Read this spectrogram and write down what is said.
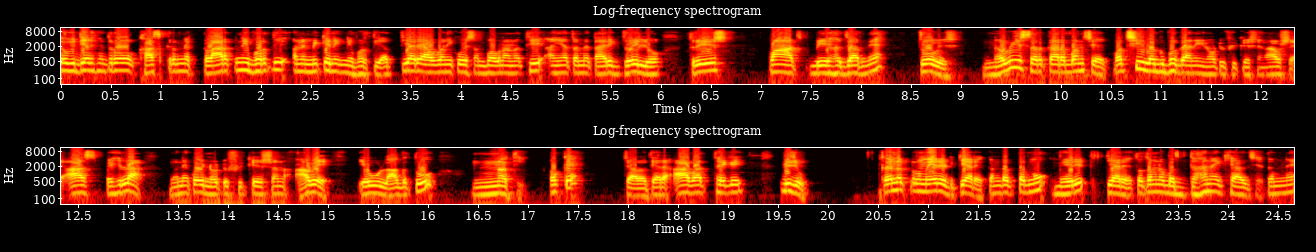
તો વિદ્યાર્થી મિત્રો, ખાસ કરીને ક્લાર્કની ભરતી અને મિકેનિકની ભરતી. અત્યારે આવવાની કોઈ સંભાવના નથી. અહીંયા તમે તારીખ જોઈ લો. ત્રીસ પાંચ બે હજાર ને ચોવીસ. નવી સરકાર બનશે, પછી લગભગ આની નોટિફિકેશન આવશે. આ પહેલા મને કોઈ નોટિફિકેશન આવે એવું લાગતું નથી. ઓકે ચાલો, ત્યારે આ વાત થઈ ગઈ. બીજું કંડક્ટર મેરિટ ક્યારે? કંડક્ટરનું મેરિટ ક્યારે? તો તમને બધાને ખ્યાલ છે. તમને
